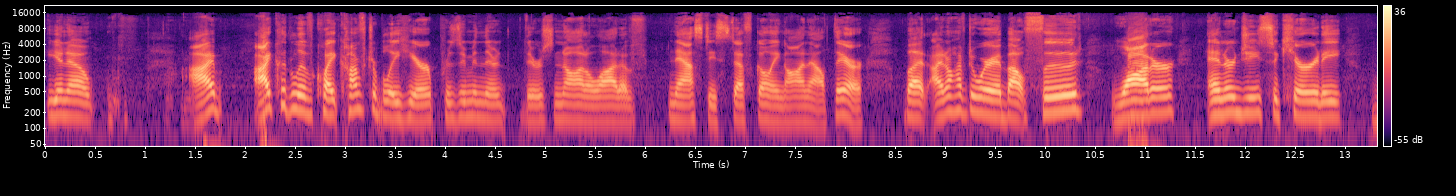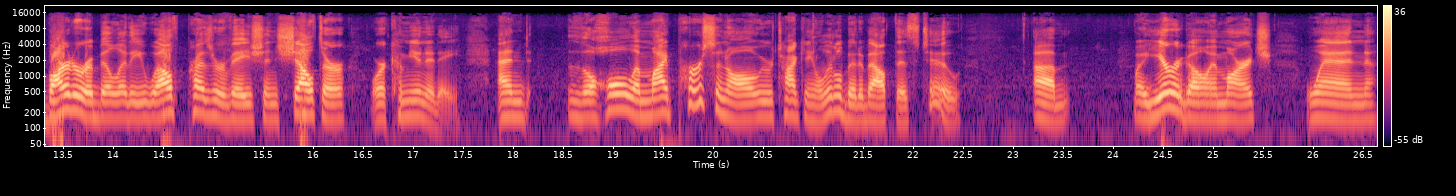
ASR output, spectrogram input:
you know, I I could live quite comfortably here, presuming there there's not a lot of nasty stuff going on out there. But I don't have to worry about food, water, energy security, barterability, wealth preservation, shelter, or community. And the whole, and my personal, we were talking a little bit about this too. Um, a year ago in March, when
